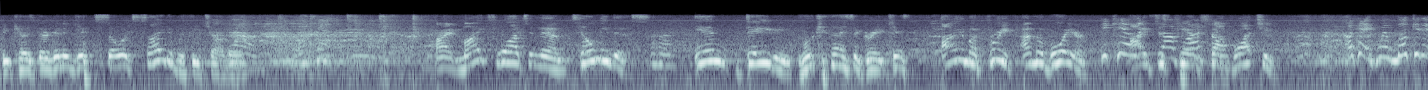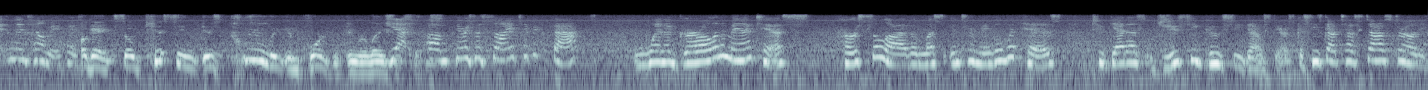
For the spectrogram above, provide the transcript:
because they're going to get so excited with each other. no, I can't. All right, Mike's watching them. Tell me this. Uh-huh. In dating, look at that's a great kiss. I am a freak. I'm a voyeur. He can't, I just stop can't watching. stop watching. Okay, well look at it and then tell me. Okay. Okay, so kissing is clearly important in relationships. Yes, um, there's a scientific fact. When a girl and a man kiss, her saliva must intermingle with his to get us juicy goosey downstairs because he's got testosterone.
